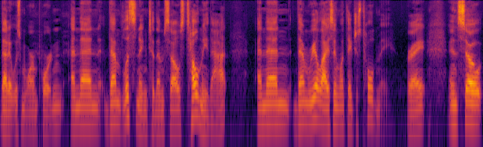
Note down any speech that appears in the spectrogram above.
that it was more important and then them listening to themselves tell me that and then them realizing what they just told me, right? And so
